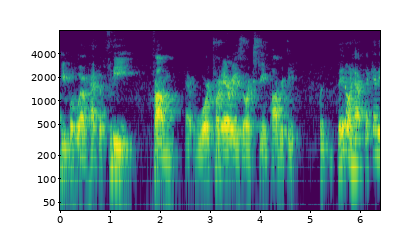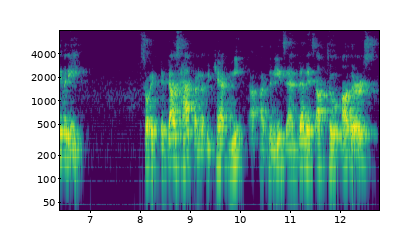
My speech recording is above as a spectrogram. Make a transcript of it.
people who have had to flee from war torn areas or extreme poverty. But they don't have, they can't even eat. so it, it does happen that we can't meet uh, uh, the needs, and then it's up to others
